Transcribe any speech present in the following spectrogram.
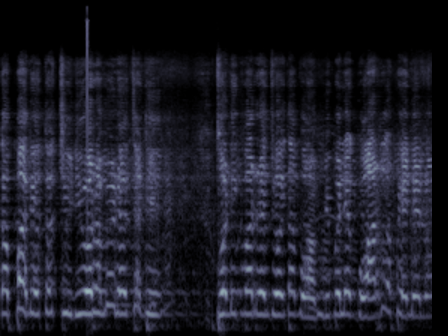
કપાને તો ચીડીઓ રમેડે ચડી થોડીક વાર જોઈતા બોમ્બની બોલે ગોર લપેડેલો.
